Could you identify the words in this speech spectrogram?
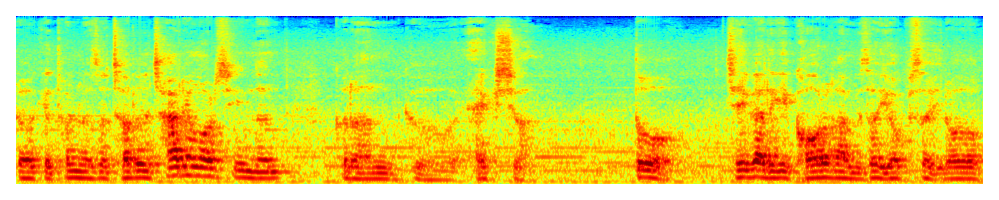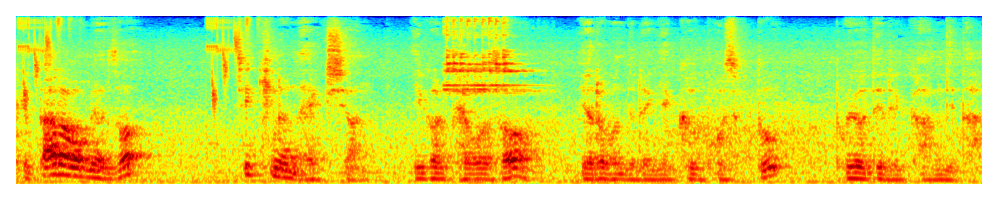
이렇게 돌면서 저를 촬영할 수 있는 그런 그 액션 또 제가 이렇게 걸어가면서 옆에서 이렇게 따라오면서 찍히는 액션 이걸 배워서 여러분들에게 그 모습도 보여드릴까 합니다.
